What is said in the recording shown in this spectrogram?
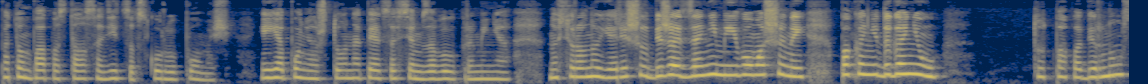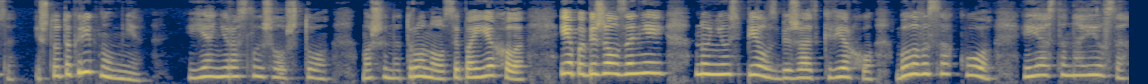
Потом папа стал садиться в скорую помощь, и я понял, что он опять совсем забыл про меня. Но все равно я решил бежать за ними его машиной, пока не догоню. Тут папа обернулся и что-то крикнул мне. Я не расслышал, что. Машина тронулась и поехала. Я побежал за ней, но не успел сбежать кверху. Было высоко, и я остановился,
